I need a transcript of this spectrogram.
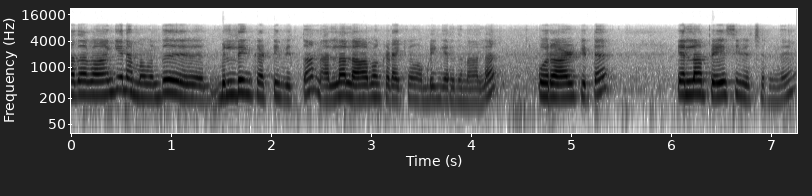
அதை வாங்கி நம்ம வந்து பில்டிங் கட்டி விற்றா நல்ல லாபம் கிடைக்கும் அப்படிங்கிறதுனால ஒரு ஆள்கிட்ட எல்லாம் பேசி வச்சுருந்தேன்.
